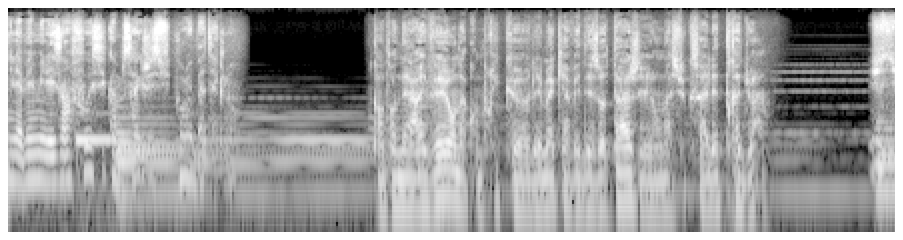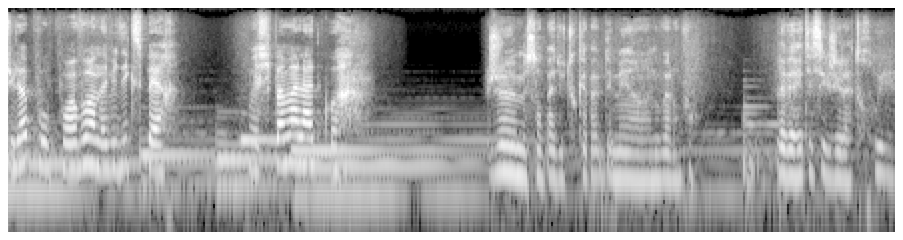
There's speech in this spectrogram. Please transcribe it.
Il avait mis les infos et c'est comme ça que j'ai su pour le Bataclan. Quand on est arrivé, on a compris que les mecs avaient des otages et on a su que ça allait être très dur. Je suis là pour, pour avoir un avis d'expert. Ouais, je suis pas malade, quoi. Je me sens pas du tout capable d'aimer un nouvel enfant. La vérité, c'est que j'ai la trouille.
